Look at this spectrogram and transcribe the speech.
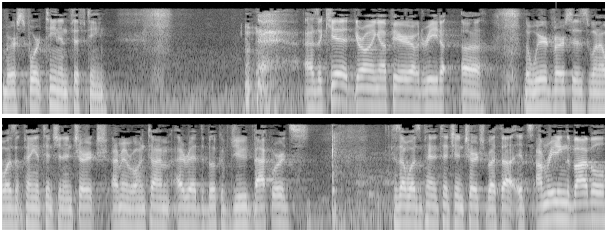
verse 14 and 15. As a kid growing up here, I would read uh, the weird verses when I wasn't paying attention in church. I remember one time I read the book of Jude backwards because I wasn't paying attention in church, but I thought it's I'm reading the Bible,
